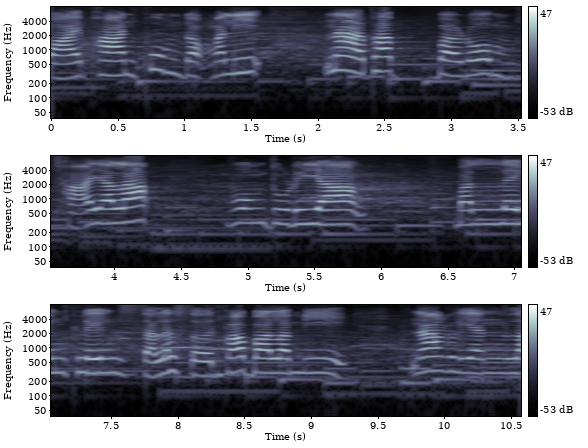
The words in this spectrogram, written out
วายพานพุ่มดอกมะลิ หน้าพระบรมฉายาลักษณ์ วงดุริยางบรรเลงเพลงสรรเสริญพระบารมี นักเรียนล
